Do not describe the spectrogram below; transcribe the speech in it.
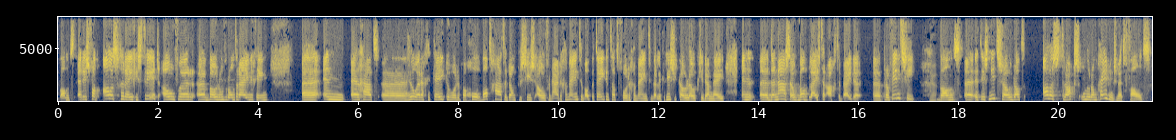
want er is van alles geregistreerd over uh, bodemverontreiniging. en er gaat heel erg gekeken worden van, goh, wat gaat er dan precies over naar de gemeente? Wat betekent dat voor de gemeente? Welk risico loop je daarmee? En daarnaast ook, wat blijft er achter bij de provincie? Ja. Want het is niet zo dat alles straks onder de omgevingswet valt.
